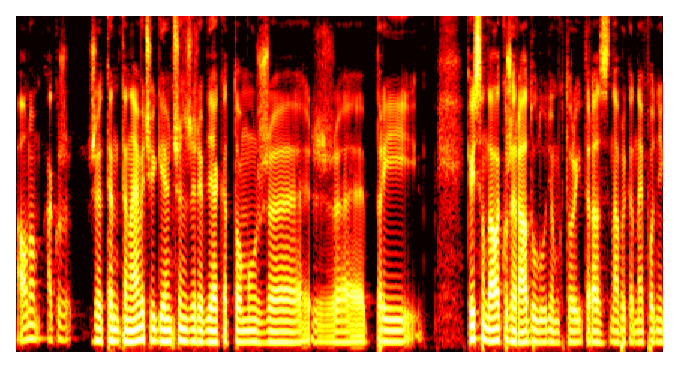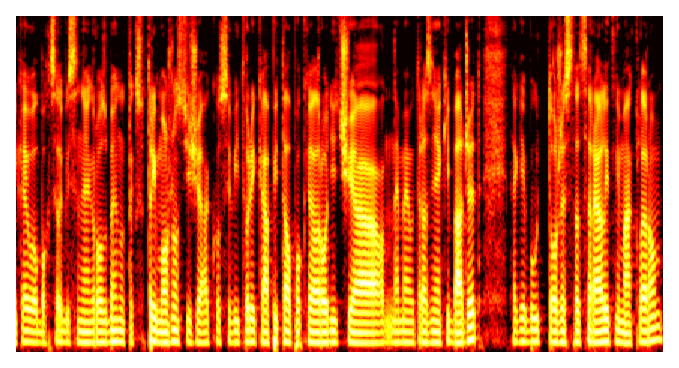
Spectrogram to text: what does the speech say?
A ono, akože, že ten, ten najväčší game changer je vďaka tomu, že, že pri... Keby som dal akože rádu ľuďom, ktorí teraz napríklad nepodnikajú alebo chceli by sa nejak rozbehnúť, tak sú tri možnosti, že ako si vytvorí kapitál, pokiaľ rodičia nemajú teraz nejaký budget, tak je buď to, že stať sa realitným maklerom,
